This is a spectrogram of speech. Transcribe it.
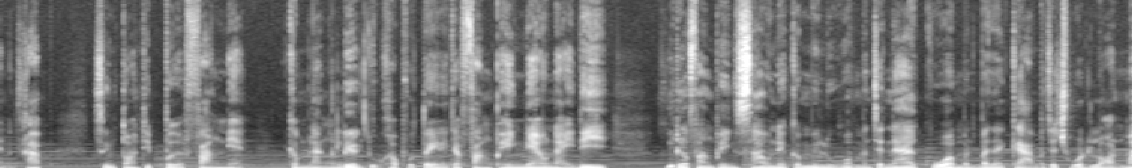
นครับ ซึ่งตอนที่เปิดฟังเนี่ยกำลังเลือกอยู่ครับว่าตัวเองจะฟังเพลงแนวไหนดี คือถ้าฟังเพลงเศร้าเนี่ยก็ไม่รู้ว่ามันจะน่ากลัวมันบรรยากาศมันจะชวนหลอนไหม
